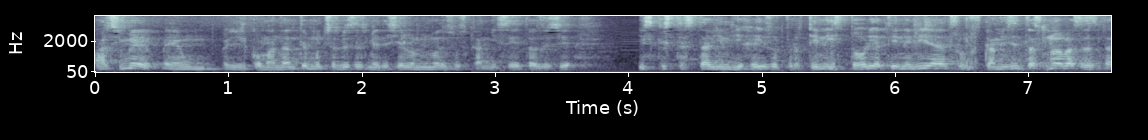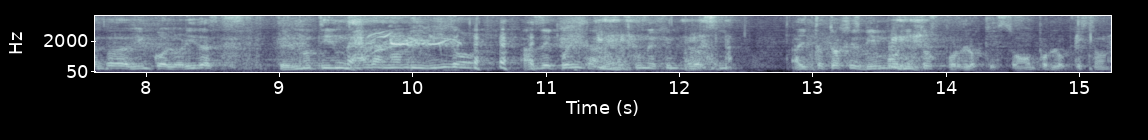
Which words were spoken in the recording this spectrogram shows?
Así me, eh, el comandante muchas veces me decía lo mismo de sus camisetas, decía, es que esta está bien vieja y eso, pero tiene historia, tiene vida, sus camisetas nuevas están todas bien coloridas, pero no tienen nada, no han vivido. Haz de cuenta, ¿no? es un ejemplo así. Hay tatuajes bien bonitos por lo que son, por lo que son.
